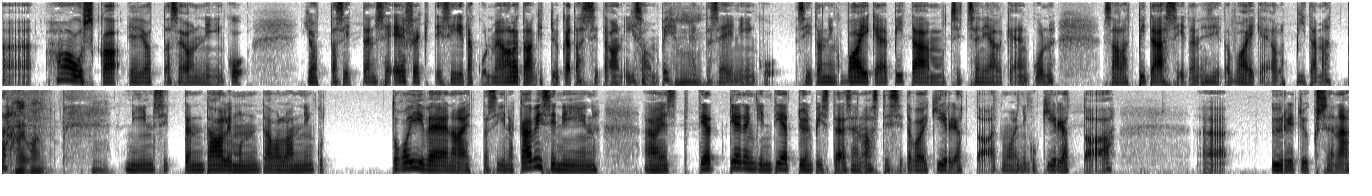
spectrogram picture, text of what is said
ää, hauska ja jotta se on niin kuin, jotta sitten se efekti siitä, kun me aletaankin tykätä sitä, on isompi. Mm. Että se ei niin kuin, siitä on niin kuin vaikea pitää, mutta sitten sen jälkeen, kun sä alat pitää siitä, niin siitä on vaikea olla pitämättä. Aivan. Mm. Niin sitten tämä oli mun tavallaan niin kuin toiveena, että siinä kävisi niin, ja sitten tietenkin tiettyyn pisteeseen asti sitä voi kirjoittaa, että mä voin niin kuin kirjoittaa ää, yrityksenä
